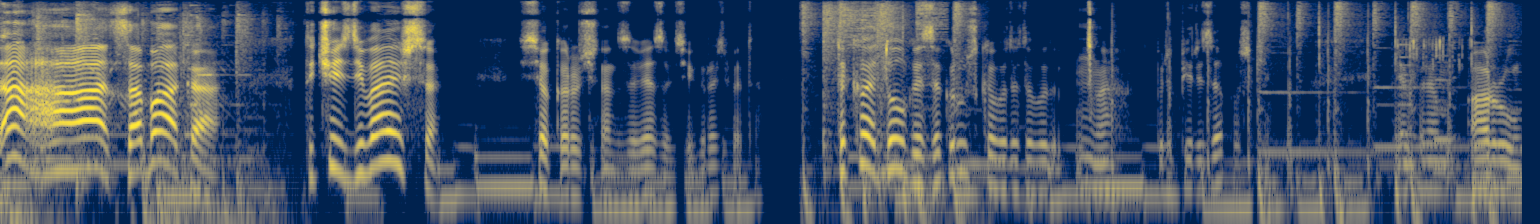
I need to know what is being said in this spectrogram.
А, -а, собака! Ты что, издеваешься? Все, короче, надо завязывать играть в это. Такая долгая загрузка вот это вот при перезапуске. Я прям ору.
